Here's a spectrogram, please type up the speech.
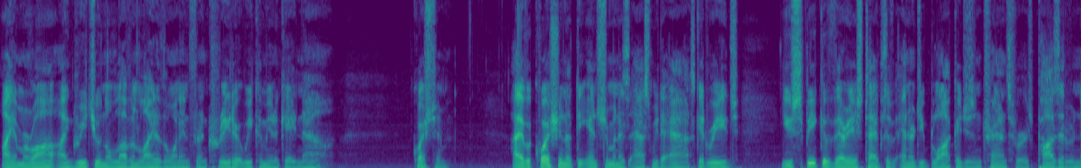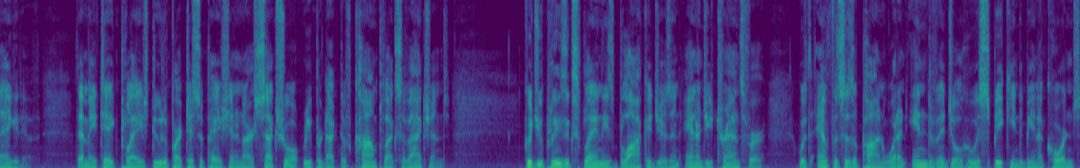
I am Ra. I greet you in the love and light of the one infinite Creator. We communicate now. Question. I have a question that the instrument has asked me to ask. It reads, You speak of various types of energy blockages and transfers, positive and negative, that may take place due to participation in our sexual reproductive complex of actions. Could you please explain these blockages and energy transfer with emphasis upon what an individual who is speaking to be in accordance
